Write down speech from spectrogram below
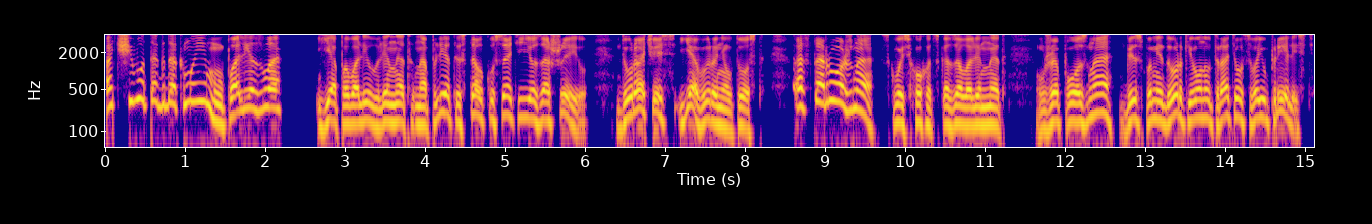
Отчего тогда к моему полезла?» Я повалил Линет на плед и стал кусать ее за шею. Дурачась, я выронил тост. «Осторожно!» — сквозь хохот сказала Линет. «Уже поздно. Без помидорки он утратил свою прелесть».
